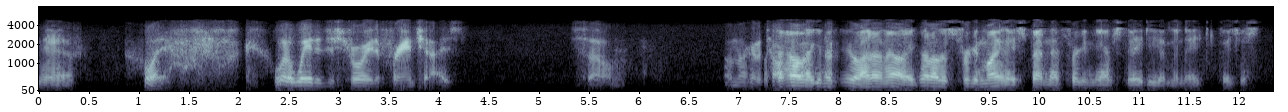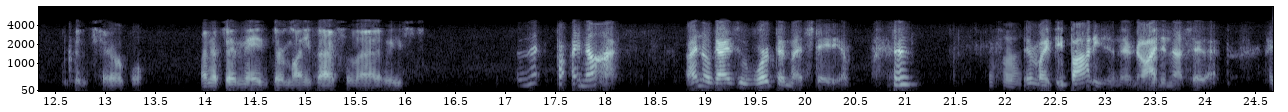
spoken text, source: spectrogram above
Yeah. What? What a way to destroy the franchise. So I'm not going to What talk. the hell are they going to do? I don't know. They got all this friggin' money they spend in that friggin' damn stadium, and they they just been terrible. I wonder if they made their money back from that at least. Probably not. I know guys who've worked in that stadium. Uh-huh. there might be bodies in there. No, I did not say that. I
